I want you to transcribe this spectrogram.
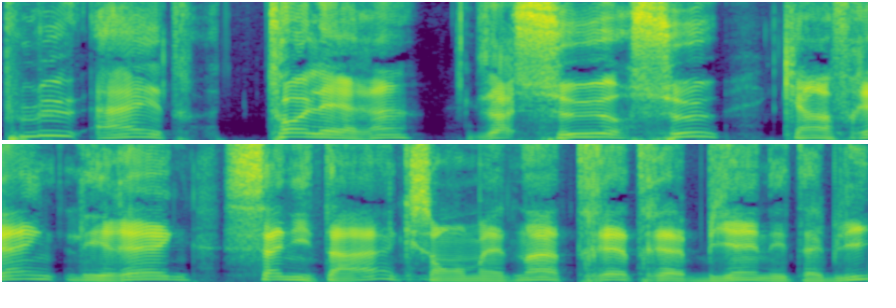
plus être tolérant Exact. sur ceux qui enfreignent les règles sanitaires qui sont maintenant très, très bien établies.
